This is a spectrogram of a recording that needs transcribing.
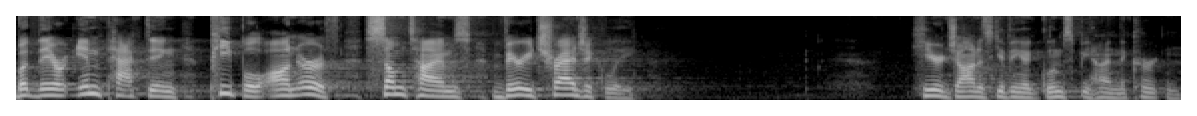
but they are impacting people on earth, sometimes very tragically. Here, John is giving a glimpse behind the curtain.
